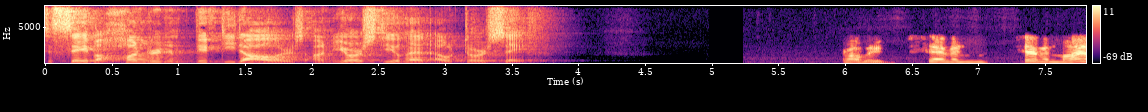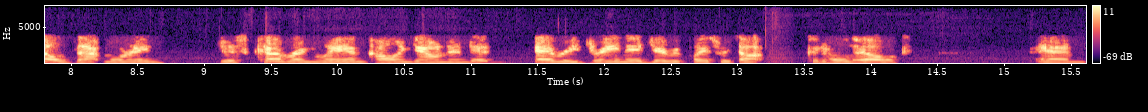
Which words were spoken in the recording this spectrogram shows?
to save $150 on your Steelhead Outdoor safe. Probably seven seven miles that morning, just covering land, calling down into every drainage, every place we thought could hold elk, and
